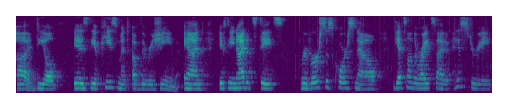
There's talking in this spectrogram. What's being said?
uh, deal is the appeasement of the regime. And if the United States reverses course now, gets on the right side of history,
